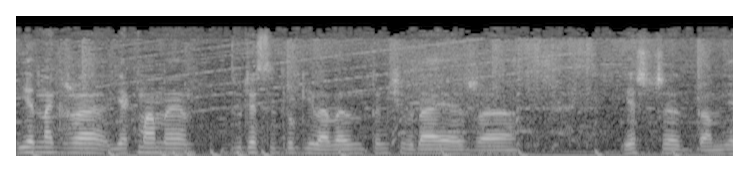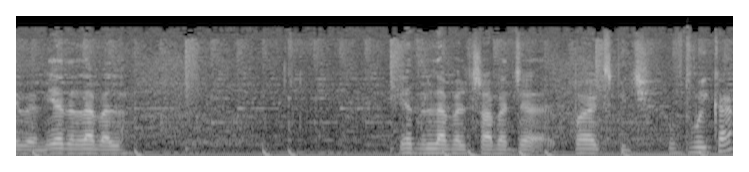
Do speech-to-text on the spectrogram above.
jednakże jak mamy 22 level, to mi się wydaje, że jeszcze tam, nie wiem, jeden level, jeden level trzeba będzie poekspić w dwójkę,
